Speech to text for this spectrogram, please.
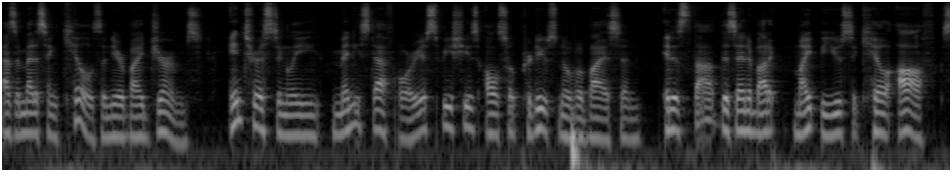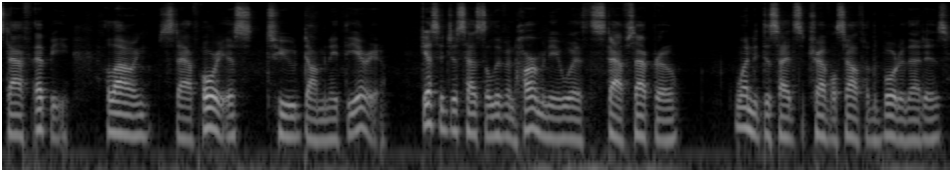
as the medicine kills the nearby germs. Interestingly, many Staph aureus species also produce novobiocin. It is thought this antibiotic might be used to kill off Staph epi, allowing Staph aureus to dominate the area. Guess it just has to live in harmony with Staph sapro, when it decides to travel south of the border that is.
